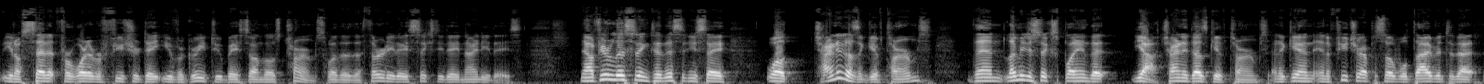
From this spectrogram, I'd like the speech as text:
you know set it for whatever future date you've agreed to based on those terms, whether the 30 days, 60 day, 90 days. Now, if you're listening to this and you say, "Well, China doesn't give terms," then let me just explain that yeah, China does give terms. And again, in a future episode, we'll dive into that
